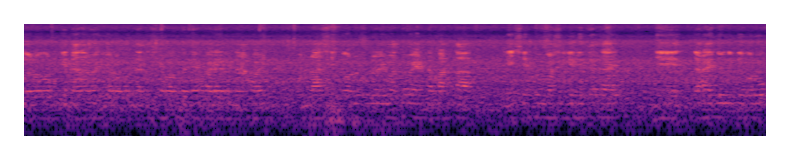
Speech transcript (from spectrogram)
জনগণকে জানাবেন জনগণ যাতে সেবা পেতে হয়রানি না হয় আমরা সেই গণশুনানির মাধ্যমে একটা বার্তা এই শেরপুরবাসীকে দিতে চাই যে যারাই দুর্নীতি করুক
